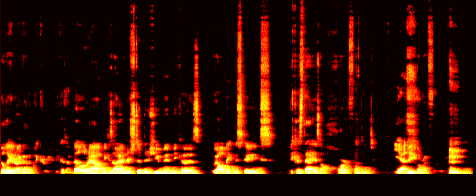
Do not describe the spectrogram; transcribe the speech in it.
the later I got in my career because I mellowed out, because I understood they're human, because we all make mistakes, because that is a hard fucking job, Yes. being a referee.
